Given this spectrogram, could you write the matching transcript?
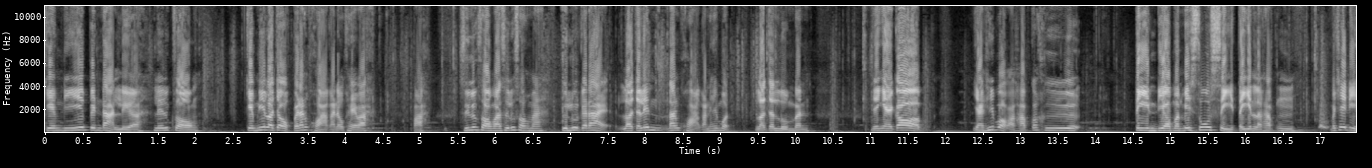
เกมนี้เป็นด่านเรือเล่นลูกซอง เกมนี้เราจะออกไปด้านขวากันโอเคปะปะซื้อลูกซองมาซื้อลูกซองมาปืนลูดก็ได้ เราจะเล่นด้านขวากันให้หมด เราจะลุมมัน ยังไงก็อย่างที่บอกอะครับก็คือ ตีนเดียวมันไม่สู้สี่ตีนหรอครับ อืม ไม่ใช่ดิ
